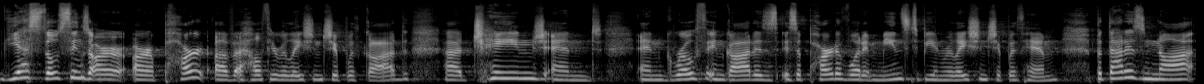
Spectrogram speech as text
yes, those things are, are a part of a healthy relationship with God. Uh, change and, and growth in God is, is a part of what it means to be in relationship with Him. But that is not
